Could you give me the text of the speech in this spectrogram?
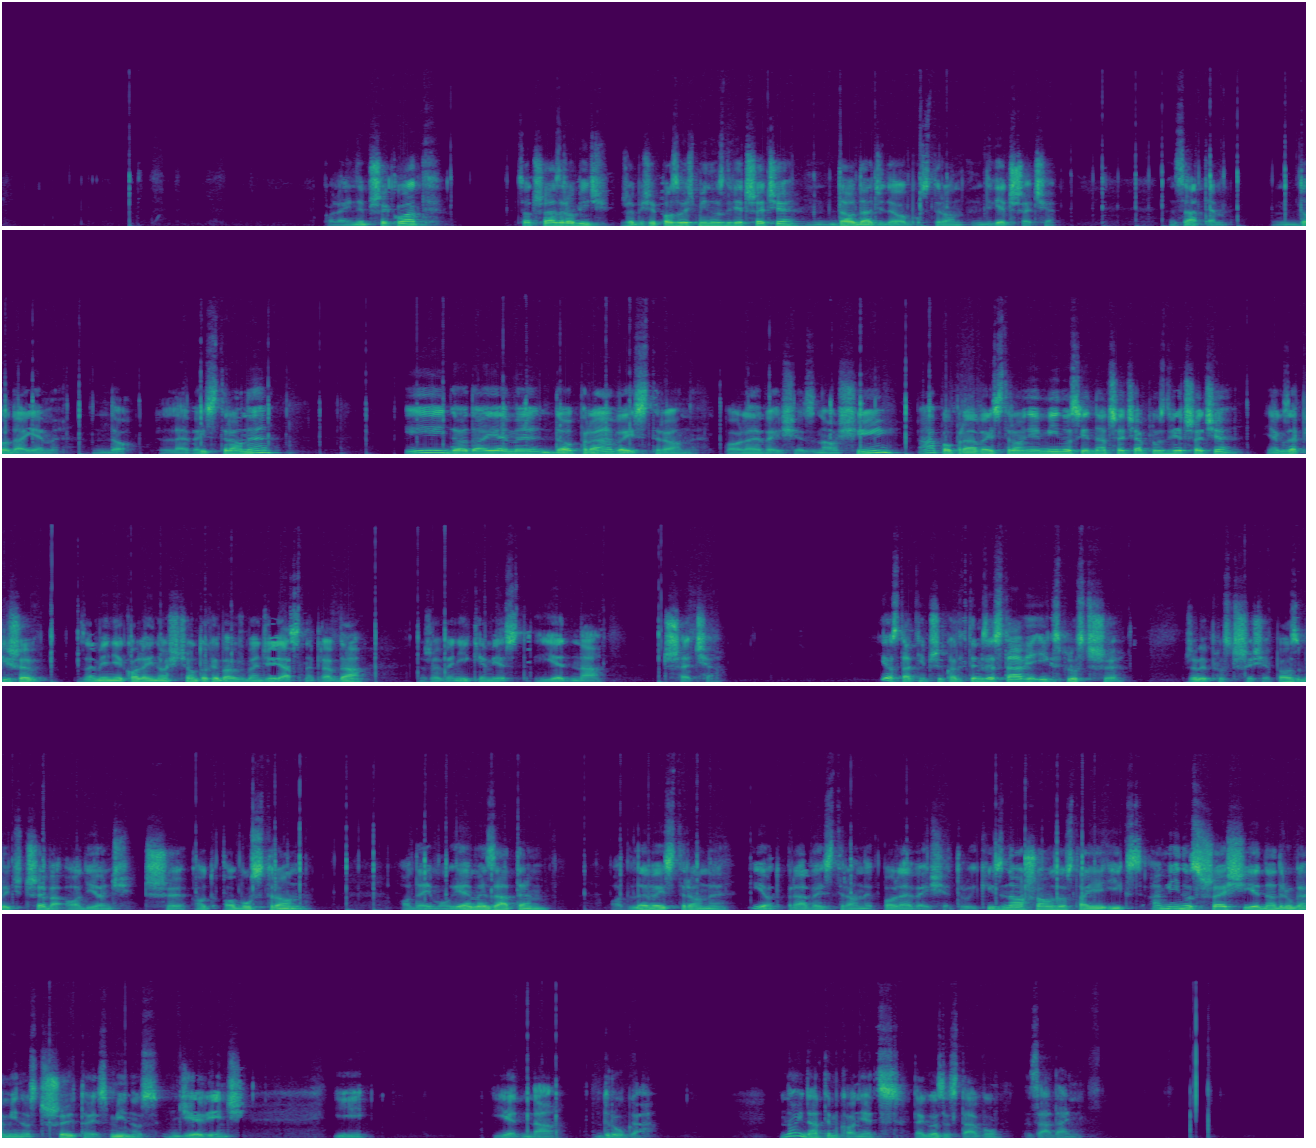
Kolejny przykład. Co trzeba zrobić, żeby się pozbyć minus 2 trzecie? Dodać do obu stron 2 trzecie. Zatem dodajemy do lewej strony i dodajemy do prawej strony. Po lewej się znosi, a po prawej stronie minus 1 trzecia plus 2 trzecie. Jak zapiszę, zamienię kolejnością, to chyba już będzie jasne, prawda? Że wynikiem jest 1 trzecia. I ostatni przykład w tym zestawie x plus 3. Żeby plus 3 się pozbyć, trzeba odjąć 3 od obu stron. Odejmujemy zatem od lewej strony I od prawej strony po lewej się trójki znoszą, zostaje x, a minus 6 i jedna druga minus 3 to jest minus 9 i jedna druga. No i na tym koniec tego zestawu zadań.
